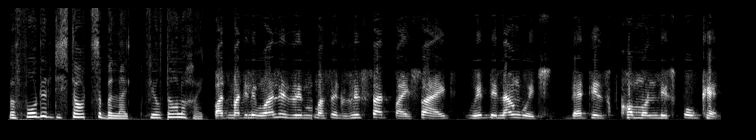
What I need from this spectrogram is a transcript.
bevorder die staatsbeleid veeltaligheid. But multilingualism must exist side by side with the language that is commonly spoken.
